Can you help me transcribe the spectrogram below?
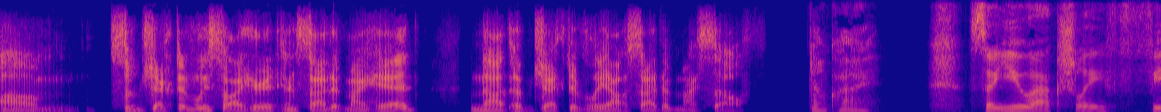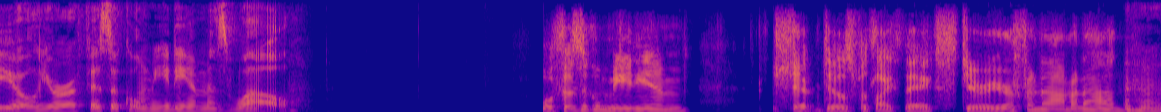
um, subjectively. So I hear it inside of my head, not objectively outside of myself. Okay. So you actually feel you're a physical medium as well. Well, physical mediumship deals with like the exterior phenomenon. Mm-hmm.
